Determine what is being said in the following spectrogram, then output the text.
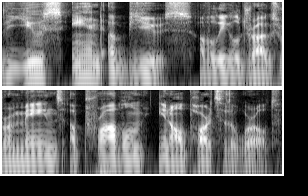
the use and abuse of illegal drugs remains a problem in all parts of the world,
